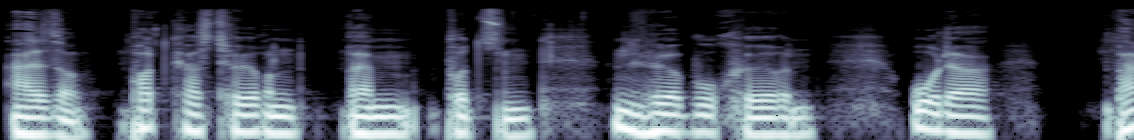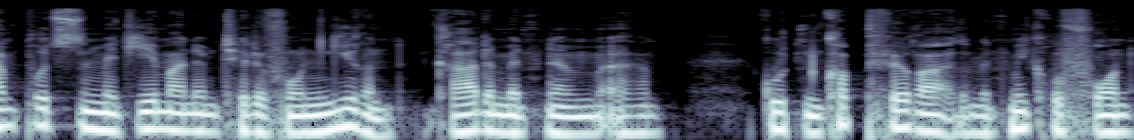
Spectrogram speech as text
Also Podcast hören beim Putzen, ein Hörbuch hören oder beim Putzen mit jemandem telefonieren, gerade mit einem äh, guten Kopfhörer, also mit Mikrofon,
